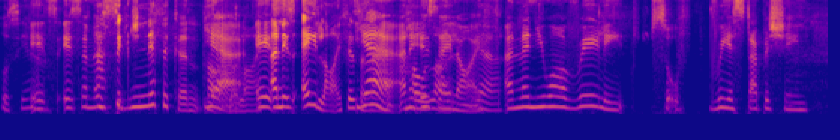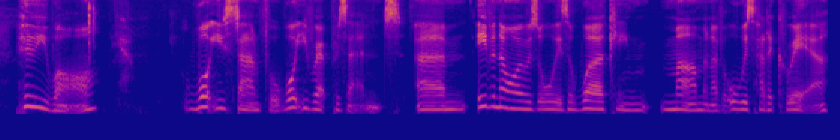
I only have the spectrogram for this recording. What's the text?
course, yeah. It's it's a a significant part Yeah, of your life. it's- and it's a life, isn't it? yeah, and it is a life. Yeah. And then you are really sort of re-establishing who you are, what you stand for, what you represent. Um, even though I was always a working mum and I've always had a career,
